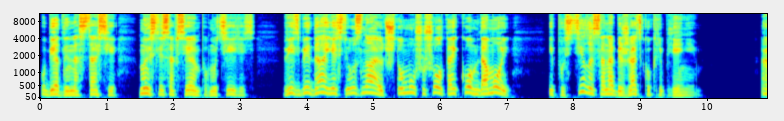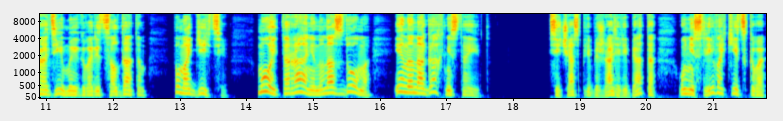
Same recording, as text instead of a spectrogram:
У бедной Настасьи мысли совсем помутились, ведь беда, если узнают, что муж ушел тайком домой, и пустилась она бежать к укреплениям. «Родимые», — говорит солдатам, — «помогите! Мой-то ранен у нас дома и на ногах не стоит». Сейчас прибежали ребята, унесли Вакицкого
